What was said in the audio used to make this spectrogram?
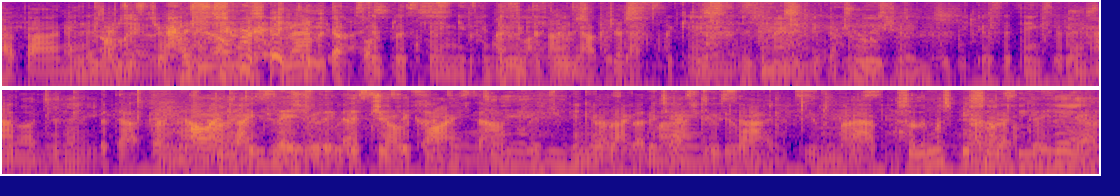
upon And the it transistor. almost- it almost radio. dramatized. Simplest thing you can do to find out that that's the case is to pick up the intrusions newspaper because the things that are as there are happening today. But that, Right now, all I'm I'm trying trying to to say say is is that that this this shows shows a a coin sound Today I which, hear in your right, of which has mind two sides. You You have So there must be something that they, there.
